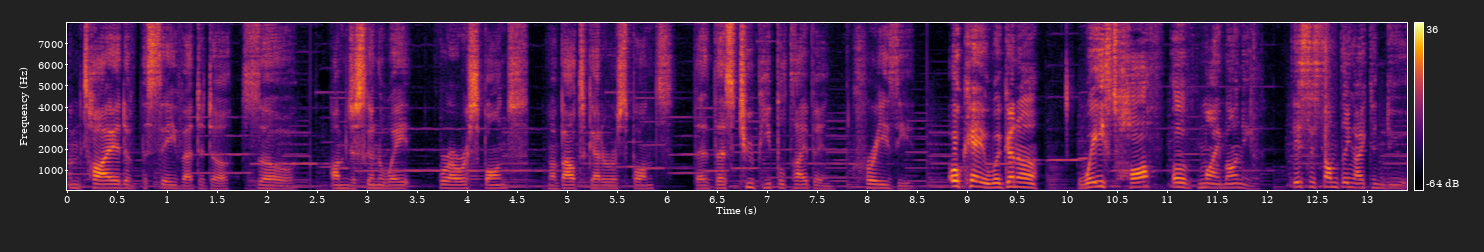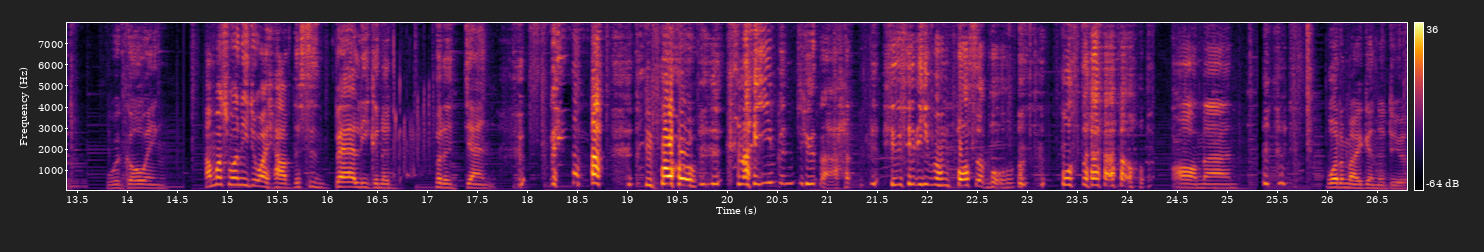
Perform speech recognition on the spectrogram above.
I'm tired of the save editor, so I'm just gonna wait for a response. I'm about to get a response. There, there's two people typing. Crazy. Okay, we're gonna waste half of my money. This is something I can do. We're going... How much money do I have? This is barely gonna put a dent. Bro, can I even do that? Is it even possible? What the hell? Oh man. what am I gonna do?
